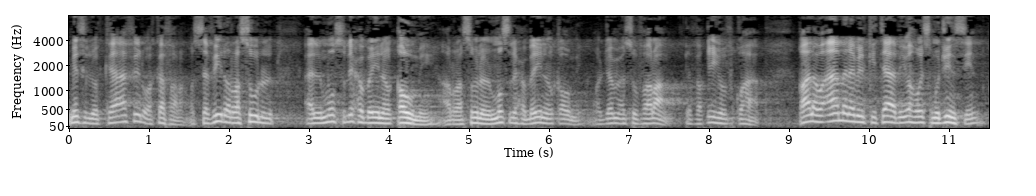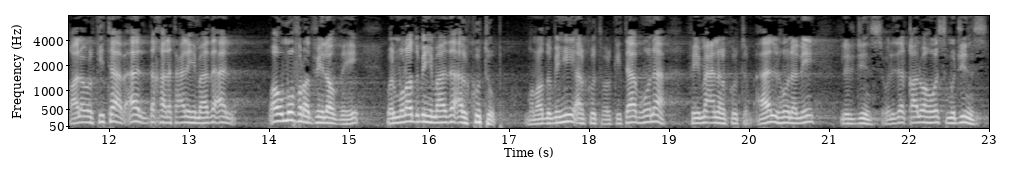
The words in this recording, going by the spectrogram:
مثل كافر وكفر. والسفير الرسول المصلح بين القوم الرسول المصلح بين القوم والجمع سفراء كفقيه وفقهاء. قال وآمن بالكتاب وهو اسم جنس. قال والكتاب أل دخلت عليه ماذا أل؟ وهو مفرد في لفظه. والمراد به ماذا؟ الكتب. مراد به الكتب. الكتاب هنا في معنى الكتب. أل هنا للجنس. ولذلك قال وهو اسم جنس.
